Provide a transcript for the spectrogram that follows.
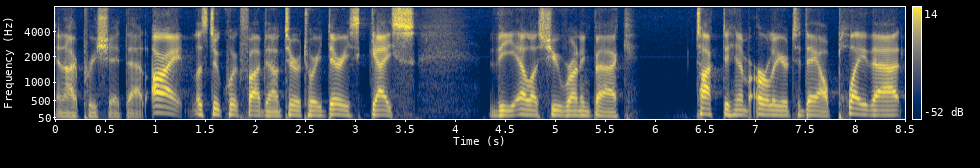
and I appreciate that. All right, let's do a quick five down territory. Derrius Guice, the LSU running back, Talked to him earlier today. I'll play that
